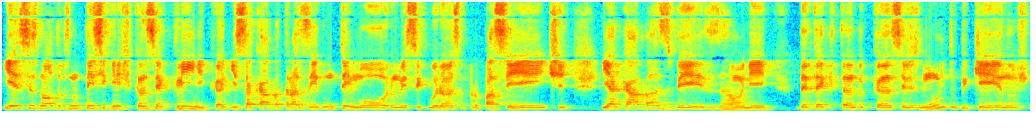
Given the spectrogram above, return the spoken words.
e esses nódulos não têm significância clínica. Isso acaba trazendo um temor, uma insegurança para o paciente, e acaba, às vezes, Raoni, detectando cânceres muito pequenos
